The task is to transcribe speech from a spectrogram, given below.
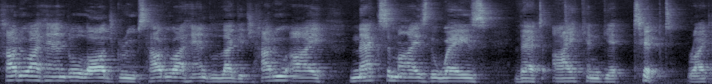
How do I handle large groups? How do I handle luggage? How do I maximize the ways that I can get tipped, right?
